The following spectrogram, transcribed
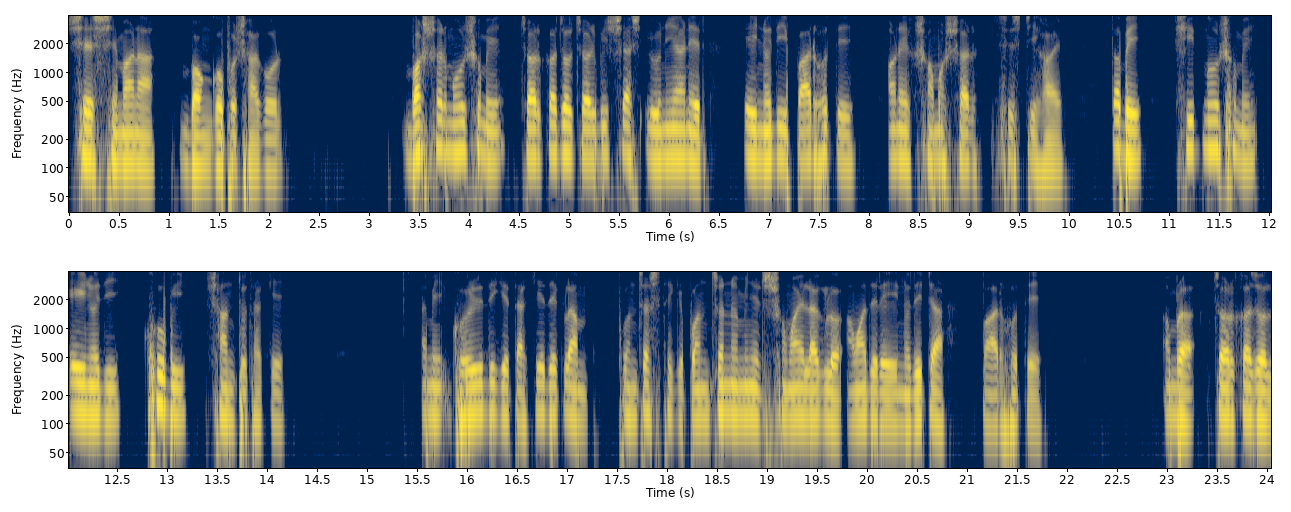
শেষ সীমানা বঙ্গোপসাগর। বর্ষার মৌসুমে চরকাজল চরবিশ্বাস ইউনিয়নের এই নদী পার হতে অনেক সমস্যার সৃষ্টি হয়, তবে শীত মৌসুমে এই নদী খুবই শান্ত থাকে। আমি ঘড়ির দিকে তাকিয়ে দেখলাম পঞ্চাশ থেকে পঞ্চান্ন মিনিট সময় লাগল আমাদের এই নদীটা পার হতে। আমরা চরকাজল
